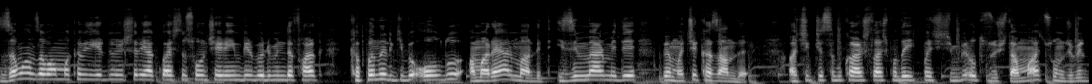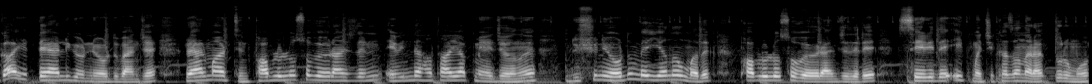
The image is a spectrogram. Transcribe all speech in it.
Zaman zaman Maccabi geri dönüşlere yaklaştı. Son çeyreğin bir bölümünde fark kapanır gibi oldu ama Real Madrid izin vermedi ve maçı kazandı. Açıkçası bu karşılaşmada ilk maç için 1.33'ten maç sonucu bir gayet değerli görünüyordu bence. Real Madrid'in Pablo Lasso ve öğrencilerinin evinde hata yapmayacağını düşünüyordum ve yanılmadık. Pablo Lasso ve öğrencileri seride ilk maçı kazanarak durumu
